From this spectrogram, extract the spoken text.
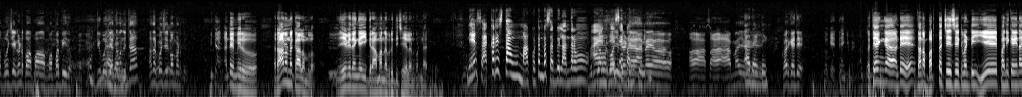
భోజనం చేయకుండా ప- ప- ప- పంపించదు ఇంటికి పోతే ఎంతమంది వచ్చినా అందరు భోజనం చేసి పంపడదు ఇంకా అంటే మీరు రానున్న కాలంలో ఏ విధంగా ఈ గ్రామాన్ని అభివృద్ధి చేయాలనుకుంటున్నారు? నేను సహకరిస్తాము మా కుటుంబ సభ్యులందరం ఆయన చేసే పనికి. అదండి. కోరిక అదే. Okay thank you madam. ప్రత్యేకంగా అంటే తన భర్త చేసేటువంటి ఏ పనికైనా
